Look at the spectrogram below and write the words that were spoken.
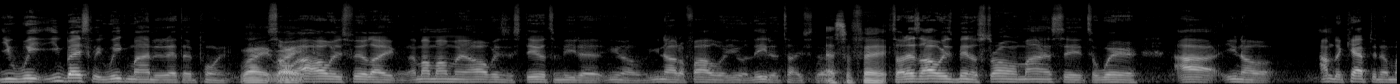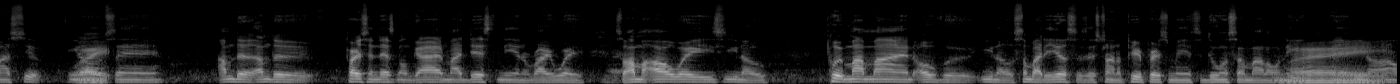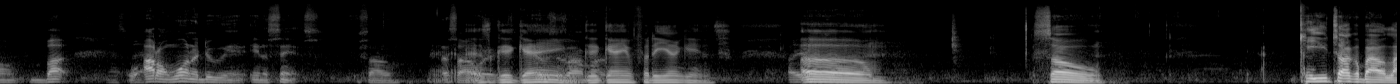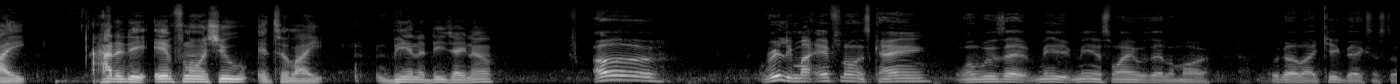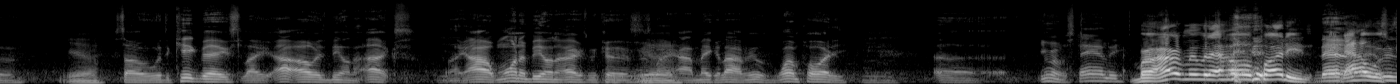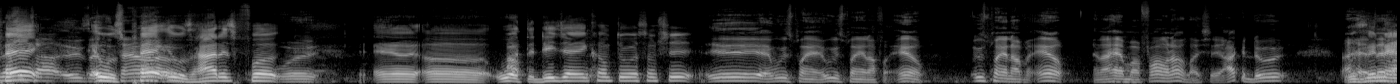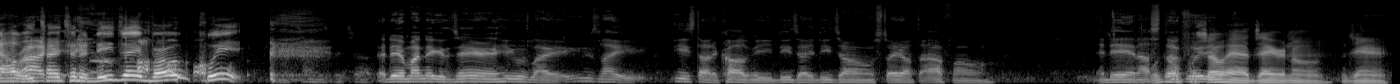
you weak you basically weak minded at that point. Right, So right. I always feel like my mama always instilled to me that, you know, you're not a follower, you're a leader type stuff. That's a fact. so that's always been a strong mindset to where I, you know, I'm the captain of my ship. You know what I'm saying? I'm the I'm the person that's gonna guide my destiny in the right way. So I'm always, you know, put my mind over, you know, somebody else's that's trying to peer pressure me into doing something I don't need. And, you know, I don't but well, I don't want to do in, in a sense. So that's always That's a good that was just game. all Good my- game for the youngins. Oh, yeah. Um so can you talk about like how did it influence you into like being a DJ now? Uh, really, my influence came when we was at me. Me and Swain was at Lamar. We got like kickbacks and stuff. Yeah. So with the kickbacks, like I always be on the ox. Like I want to be on the ox because it's like I make it live. It was one party. Uh, you remember Stanley? Bro, I remember that whole party. that, That- hoe it was, was at the packed. top- it was it was packed. It was hot as fuck. What? And uh, what the DJ ain't come through or some shit? Yeah, yeah, yeah. We was playing. We was playing off an amp. We was playing off an amp, and I had my phone. I was like, "Shit, I could do it." I Was in that hoe. He turned to the DJ, bro. Quick. And then my nigga Jaren, he was like, he was like, he started calling me DJ D Jones straight off the iPhone. And then I We're gonna stuck for with sure it. have Jaren on. Jaren.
